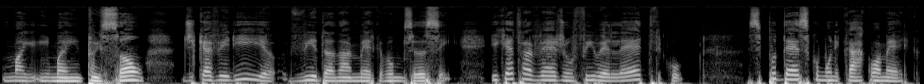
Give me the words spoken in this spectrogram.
uma, uma, intuição de que haveria vida na América, vamos dizer assim, e que através de um fio elétrico se pudesse comunicar com a América.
